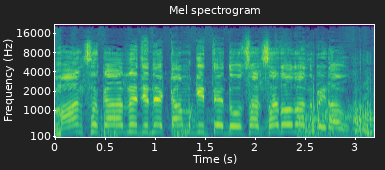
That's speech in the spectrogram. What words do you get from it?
ਮਾਨ ਸਰਕਾਰ ਨੇ ਜਿੰਨੇ ਕੰਮ ਕੀਤੇ 2 ਸਾਲ ਸਰ ਉਹਦਾ ਨਿਬੇੜਾ ਹੋਊਗਾ।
